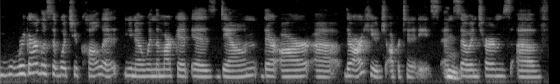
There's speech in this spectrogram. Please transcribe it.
regardless of what you call it, you know, when the market is down, there are uh, there are huge opportunities, and mm. so in terms of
